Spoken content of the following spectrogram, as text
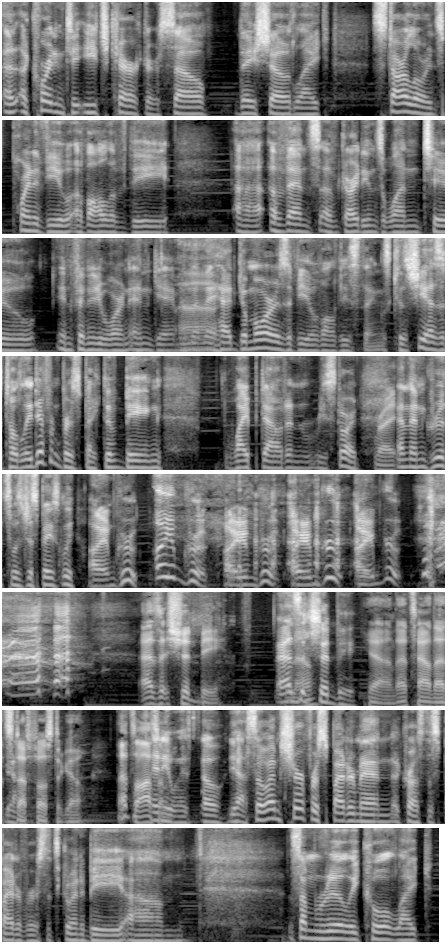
uh, according to each character. So they showed like Star Lord's point of view of all of the uh, events of Guardians 1, 2, Infinity War, and Endgame. And then they had Gamora's view of all these things because she has a totally different perspective being wiped out and restored. Right. And then Groot's was just basically, I am Groot, I am Groot, I am Groot, I am Groot, I am Groot. As it should be. As know? it should be. Yeah, that's how that Yeah. stuff's supposed to go. That's awesome. Anyway, so yeah, so I'm sure for Spider-Man across the Spider-Verse, it's going to be um, some really cool, like,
